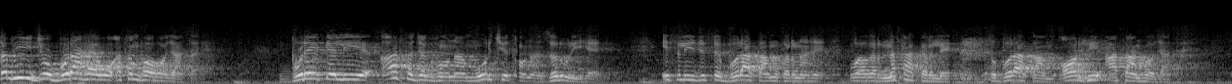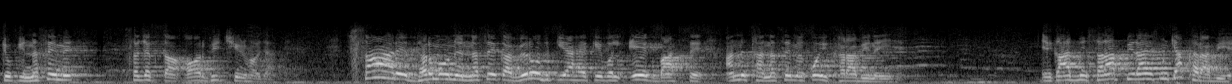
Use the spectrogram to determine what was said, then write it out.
तभी जो बुरा है वो असंभव हो जाता है। बुरे के लिए असजग होना, मूर्छित होना ज़रूरी है। इसलिए जिसे बुरा काम करना है, वो अगर नशा कर ले तो बुरा काम और भी आसान हो जाता है, क्योंकि नशे में सजगता और भी छीण हो जाती है। सारे धर्मों ने नशे का विरोध किया है, केवल एक बात से, अन्यथा नशे में कोई खराबी नहीं है। एक आदमी शराब पी रहा है इसमें क्या खराबी है?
